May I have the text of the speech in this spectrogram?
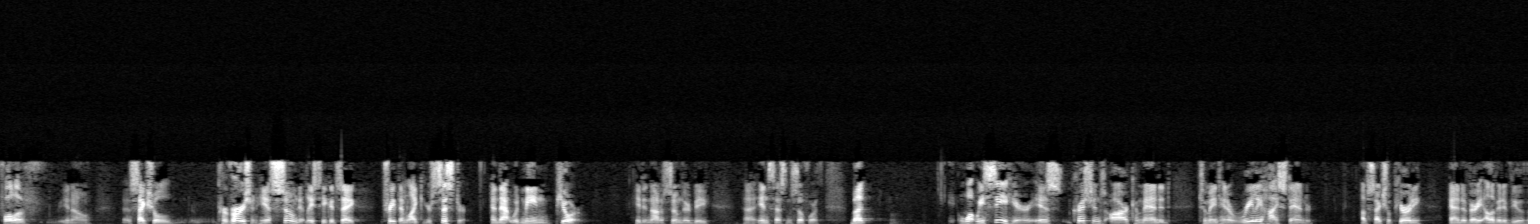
full of you know, sexual perversion, he assumed at least he could say, treat them like your sister, and that would mean pure. He did not assume there'd be uh, incest and so forth. But what we see here is Christians are commanded to maintain a really high standard of sexual purity and a very elevated view of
